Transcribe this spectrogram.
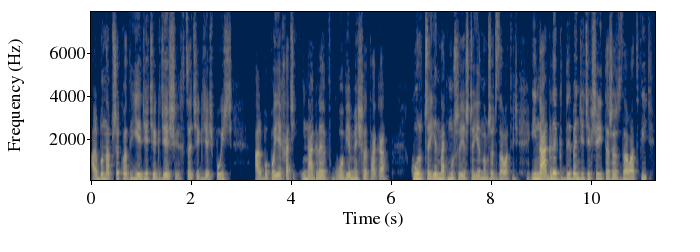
Albo na przykład jedziecie gdzieś, chcecie gdzieś pójść, albo pojechać i nagle w głowie myśl taka, kurczę, jednak muszę jeszcze jedną rzecz załatwić. I nagle, gdy będziecie chcieli tę rzecz załatwić,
